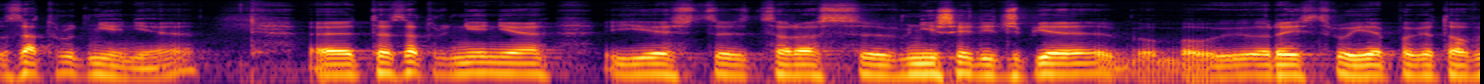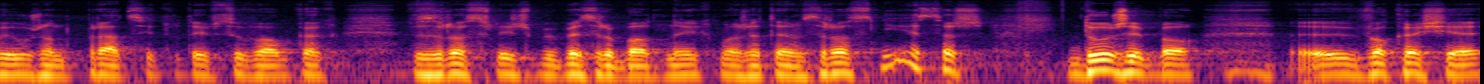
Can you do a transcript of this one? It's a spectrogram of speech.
zatrudnienie. E, to zatrudnienie jest coraz w mniejszej liczbie, bo, bo rejestruje Powiatowy Urząd Pracy tutaj w Suwałkach wzrost liczby bezrobotnych. Może ten wzrost nie jest też duży, bo e, w okresie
